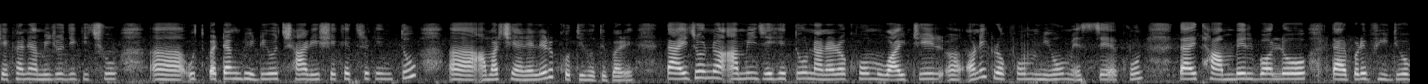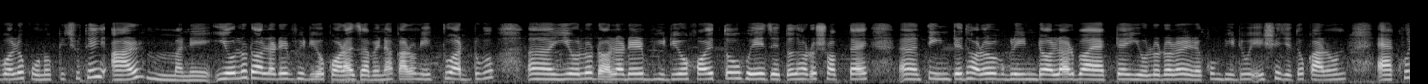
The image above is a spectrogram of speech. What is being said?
সেখানে আমি যদি কিছু উৎপাটাং ভিডিও ছাড়ি সেক্ষেত্রে কিন্তু আমার চ্যানেলের ক্ষতি হতে পারে। তাই জন্য আমি যেহেতু নানা রকম ওয়াইটির অনেক রকম নিয়ম এসছে এখন, তাই থাম্বেল বলো, তারপরে ভিডিও বলো, কোনো কিছুতেই আর মানে ইয়েলো ডলারের ভিডিও করা যাবে না। কারণ একটু আধটু ইয়েলো ডলারের ভিডিও হয়তো হয়ে যেত, ধরো সপ্তাহে তিনটে, ধরো গ্রিন ডলার বা একটা ইয়েলো ডলার এরকম ভিডিও এসে যেত। কারণ এখন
